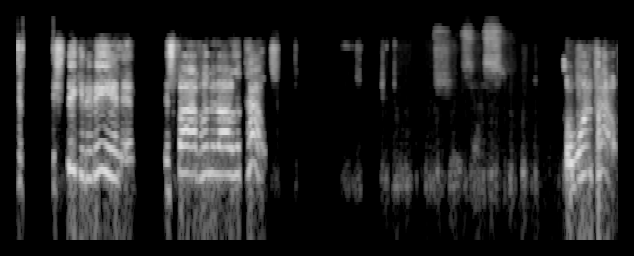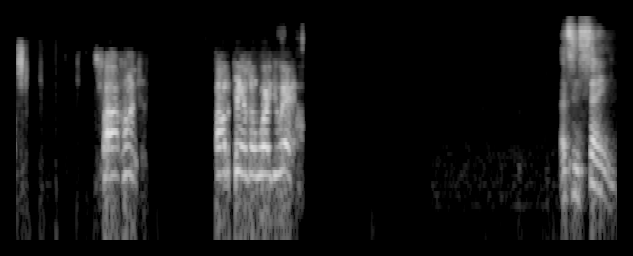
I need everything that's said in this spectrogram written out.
They're sneaking it in and it's five hundred dollars a pouch. Jesus. So one pouch, five hundred. All depends on where you at. That's insane.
